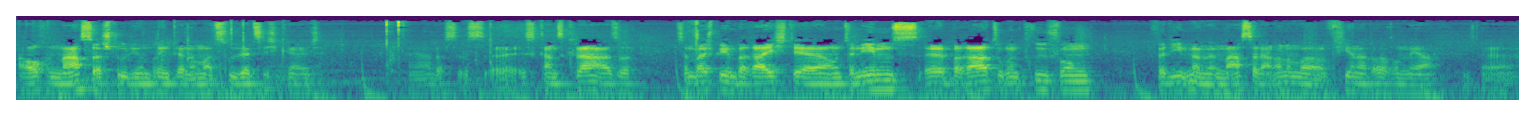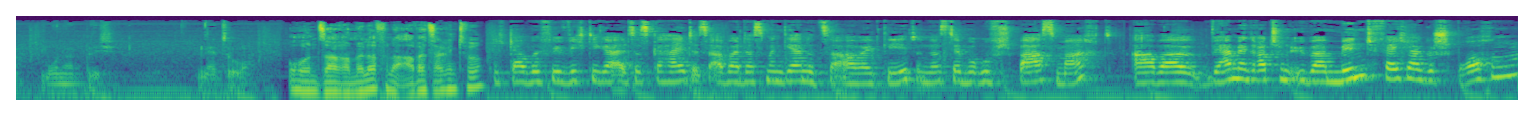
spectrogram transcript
Auch ein Masterstudium bringt dann nochmal zusätzlich Geld. Ja, das ist, äh, ist ganz klar. Also zum Beispiel im Bereich der Unternehmensberatung und Prüfung verdient man mit dem Master dann auch nochmal 400 Euro mehr äh, monatlich. Netto. Und Sarah Müller von der Arbeitsagentur? Ich glaube, viel wichtiger als das Gehalt ist aber, dass man gerne zur Arbeit geht und dass der Beruf Spaß macht. Aber wir haben ja gerade schon über MINT-Fächer gesprochen.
